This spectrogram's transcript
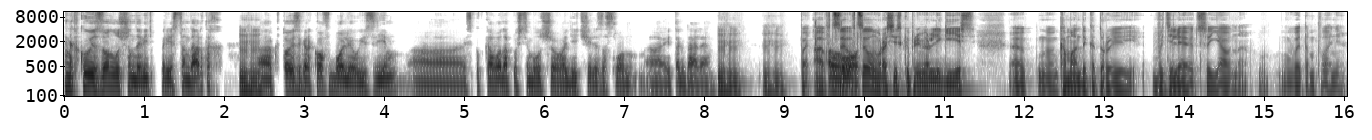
на какую из зон лучше надавить при стандартах, А, кто из игроков более уязвим, а, из-под кого, допустим, лучше выводить через заслон а, и так далее. По а в це в целом в российской премьер-лиге есть, э, м, команды, которые выделяются явно в этом плане,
